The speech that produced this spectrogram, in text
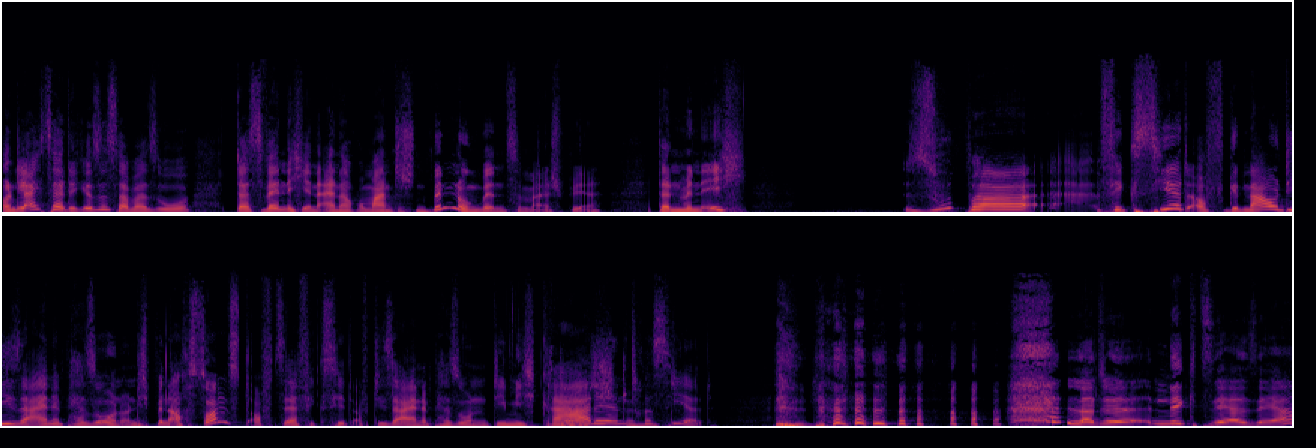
Und gleichzeitig ist es aber so, dass wenn ich in einer romantischen Bindung bin zum Beispiel, dann bin ich super äh, fixiert auf genau diese eine Person und ich bin auch sonst oft sehr fixiert auf diese eine Person, die mich gerade interessiert. Lotte nickt sehr, sehr,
